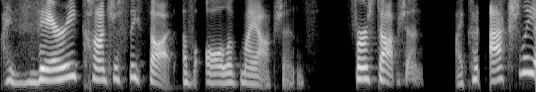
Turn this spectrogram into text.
I very consciously thought of all of my options. First option, I could actually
